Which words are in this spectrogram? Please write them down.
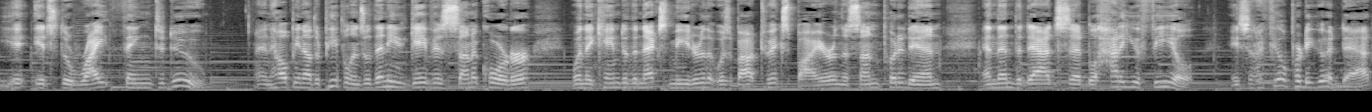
it it's the right thing to do and helping other people. And so then he gave his son a quarter when they came to the next meter that was about to expire, and the son put it in. And then the dad said, Well, how do you feel? He said, I feel pretty good, Dad.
